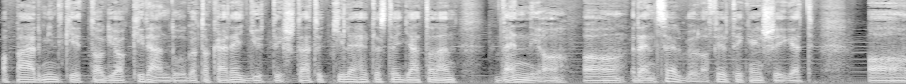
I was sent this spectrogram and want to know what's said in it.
a pár mindkét tagja kirándulgat, akár együtt is, tehát hogy ki lehet ezt egyáltalán venni a, a rendszerből, a féltékenységet, a,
